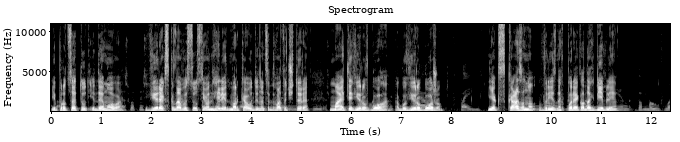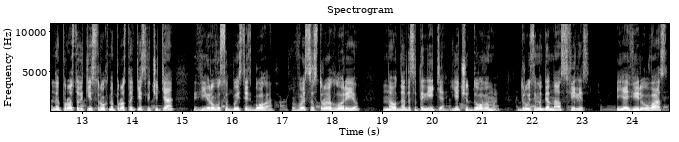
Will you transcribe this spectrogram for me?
і про це тут іде мова. Віра, як сказав Ісус в Євангелії від Марка 11.24, майте віру в Бога або віру Божу, як сказано в різних перекладах Біблії. Не просто в якийсь рух, не просто якесь відчуття, віру в особистість Бога. Ви з сестрою Глорією на одне десятиліття є чудовими друзями для нас Філіс. І я вірю у вас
